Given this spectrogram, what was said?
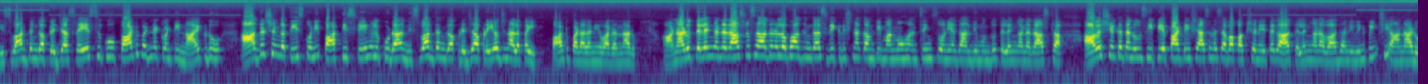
నిస్వార్థంగా ప్రజా శ్రేయస్సుకు పాటుపడినటువంటి నాయకుడు ఆదర్శంగా తీసుకొని పార్టీ శ్రేణులు కూడా నిస్వార్థంగా ప్రజా ప్రయోజనాలపై పాటుపడాలని వారన్నారు. ఆనాడు తెలంగాణ రాష్ట్ర సాధనలో భాగంగా శ్రీకృష్ణ కమిటీ మన్మోహన్ సింగ్ సోనియా గాంధీ ముందు తెలంగాణ రాష్ట్ర ఆవశ్యకతను సిపిఐ పార్టీ శాసనసభ పక్ష నేతగా తెలంగాణ వాదాన్ని వినిపించి ఆనాడు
